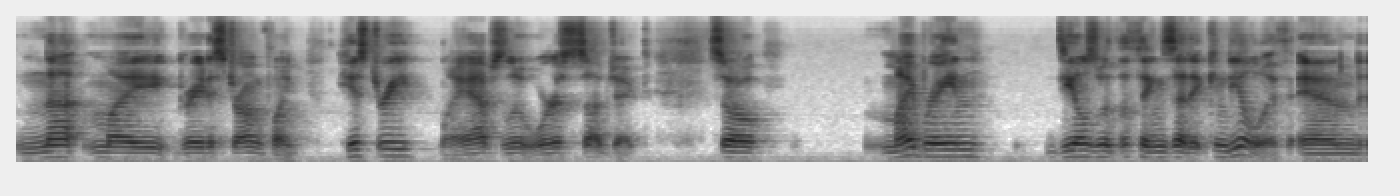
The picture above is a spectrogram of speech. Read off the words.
not my greatest strong point. History, my absolute worst subject. So my brain deals with the things that it can deal with and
